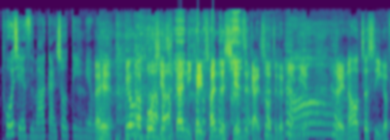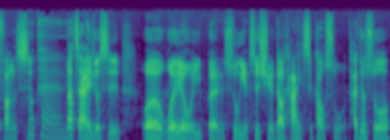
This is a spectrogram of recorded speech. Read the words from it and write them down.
脱鞋子嘛，感受地面嘛。哎、不用要脱鞋子，但你可以 穿着鞋子感受这个地面。哦对，然后这是一个方式。OK，那再来就是，呃，我有一本书也是学到，他也是告诉我，他就说，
